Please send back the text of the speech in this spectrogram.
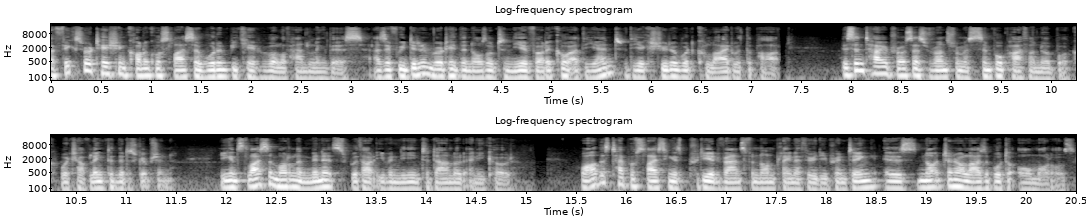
A fixed rotation conical slicer wouldn't be capable of handling this, as if we didn't rotate the nozzle to near vertical at the end, the extruder would collide with the part. This entire process runs from a simple Python notebook, which I've linked in the description. You can slice a model in minutes without even needing to download any code. While this type of slicing is pretty advanced for non-planar 3D printing, it is not generalizable to all models.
